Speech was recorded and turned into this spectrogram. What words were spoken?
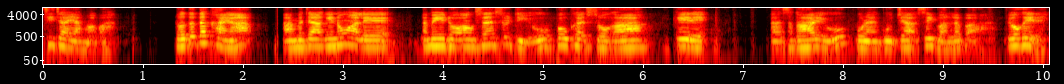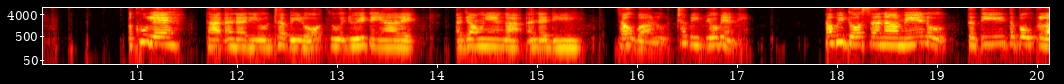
ကြည့်ကြရမှာပါဒေါ်တက်တက်ခိုင်ကအာမကြခင်တော့ကလည်း အမေတော်အောင်ဆန်းစုကြည်ကိုပုတ်ခတ်စော်ကားခဲ့တဲ့အဲစကားတွေကိုကိုယ်တိုင်ကိုယ်ကြစိတ်ပါလက်ပါပြောခဲ့တယ်အခုလဲဒါ NLD ကိုထပ်ပြီးတော့သူအကျွေးတင်ရတဲ့အကြောင်းရင်းက NLD ရောက်ပါလို့ထပ်ပြီးပြောပြန်တယ်နောက်ပြီးဒေါ်စန္နာမင်းတို့တတိတပုတ်ကလ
